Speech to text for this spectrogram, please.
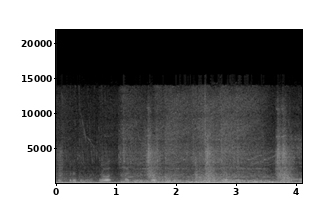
щось придумати. О, бачите, що. Це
